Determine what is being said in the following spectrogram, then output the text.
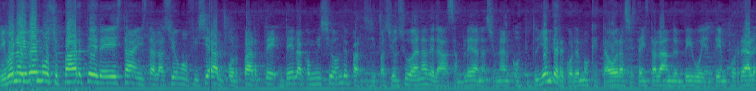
Y bueno, ahí vemos parte de esta instalación oficial por parte de la Comisión de Participación Ciudadana de la Asamblea Nacional Constituyente. Recordemos que esta hora se está instalando en vivo y en tiempo real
